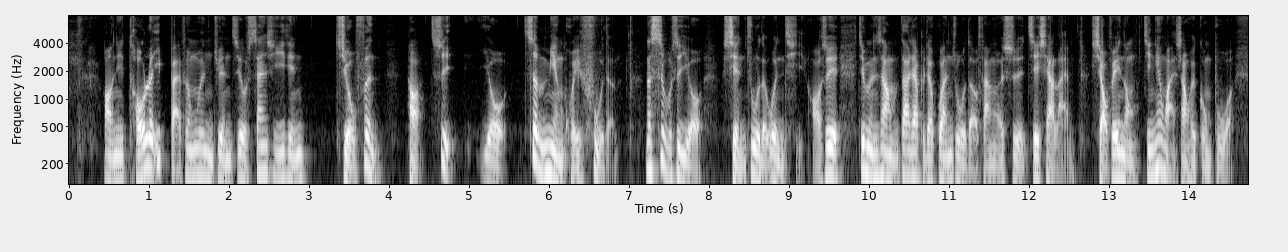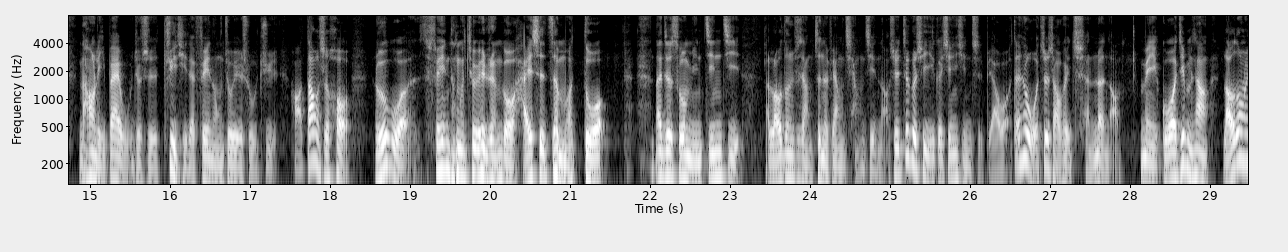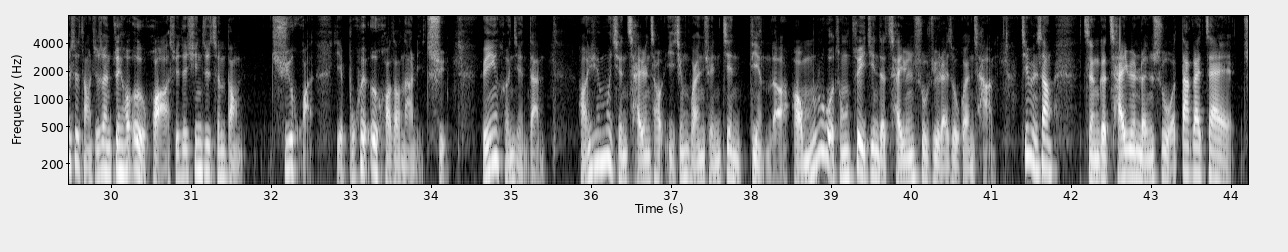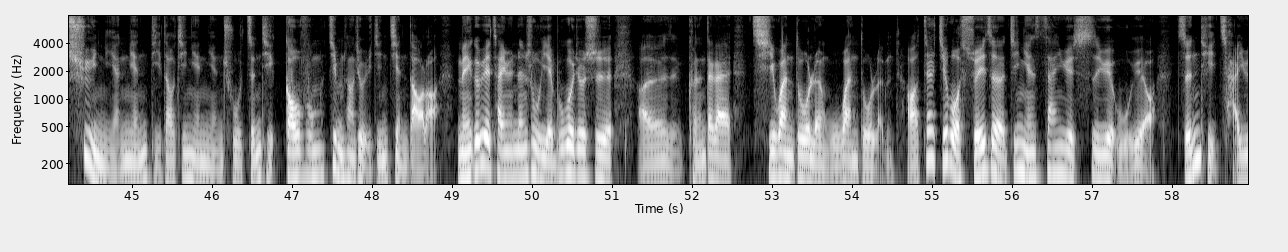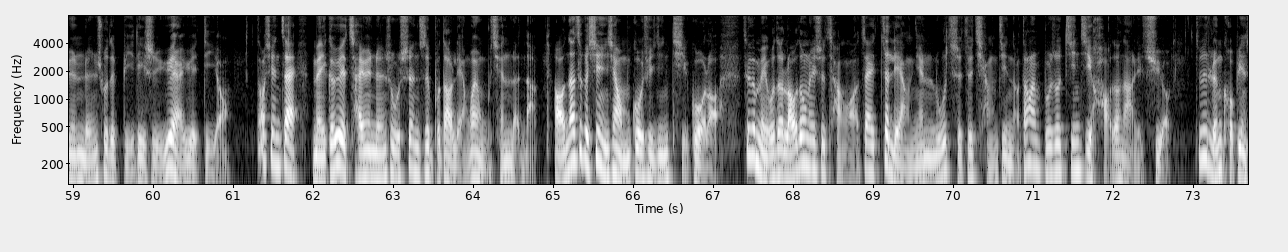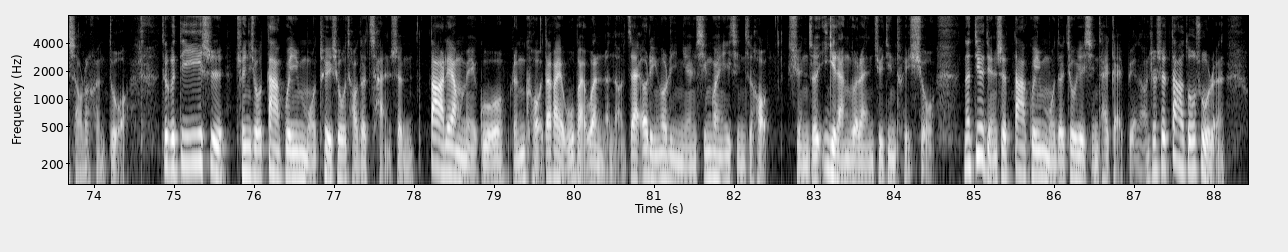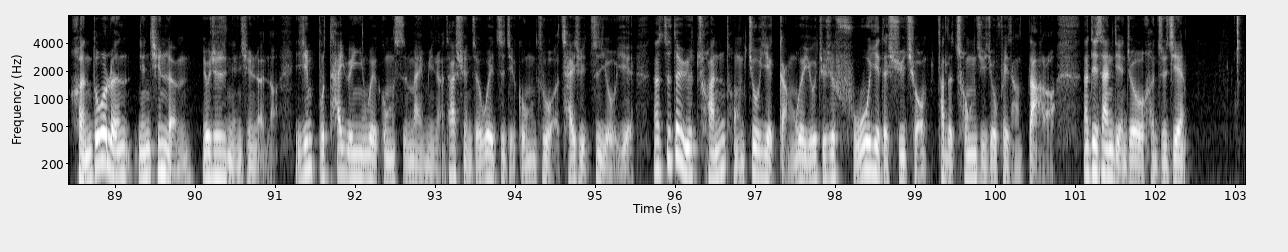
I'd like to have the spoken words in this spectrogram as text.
哦，你投了一百份问卷，只有三十一点九份好是有正面回复的。那是不是有显著的问题哦？所以基本上大家比较关注的反而是接下来小非农今天晚上会公布，然后礼拜五就是具体的非农就业数据。好，到时候如果非农就业人口还是这么多，那就说明经济劳动力市场真的非常强劲了。所以这个是一个先行指标哦。但是我至少会承认哦，美国基本上劳动力市场就算最后恶化，随着薪资成长趋缓，也不会恶化到哪里去。原因很简单。好，因为目前裁员潮已经完全见顶了。好，我们如果从最近的裁员数据来做观察，基本上整个裁员人数大概在去年年底到今年年初，整体高峰基本上就已经见到了。每个月裁员人数也不过就是呃，可能大概七万多人、五万多人。啊，这结果随着今年三月、四月、五月哦，整体裁员人数的比例是越来越低哦。到现在每个月裁员人数甚至不到两万五千人呐、啊。好，那这个现象我们过去已经提过了。这个美国的劳动力市场哦，在这两年如此之强劲呢，当然不是说经济好到哪里去哦。就是人口变少了很多，这个第一是全球大规模退休潮的产生，大量美国人口大概有五百万人呢，在二零二零年新冠疫情之后，选择毅然而然决定退休。那第二点是大规模的就业形态改变啊，就是大多数人，很多人年轻人，尤其是年轻人呢，已经不太愿意为公司卖命了，他选择为自己工作，采取自由业。那这对于传统就业岗位，尤其是服务业的需求，它的冲击就非常大了。那第三点就很直接。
